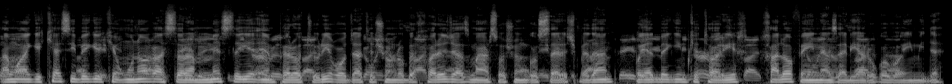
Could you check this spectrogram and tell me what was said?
اما اگه کسی بگه که اونا قصد دارن مثل یه امپراتوری قدرتشون رو به خارج از مرزهاشون گسترش بدن باید بگیم که تاریخ خلاف این نظریه رو گواهی میده.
